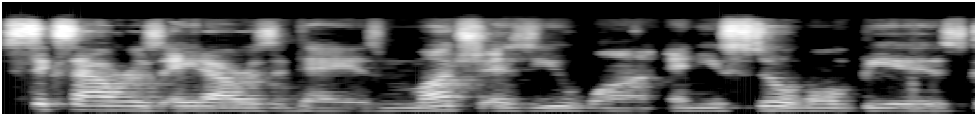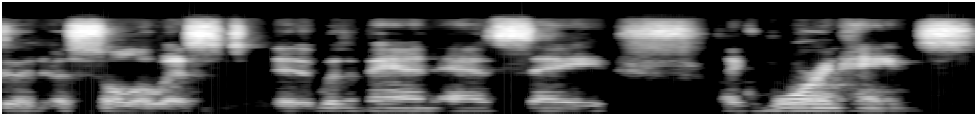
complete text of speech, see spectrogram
six hours, eight hours a day, as much as you want, and you still won't be as good a soloist uh, with a band as, say, like Warren Haynes.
